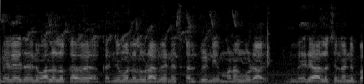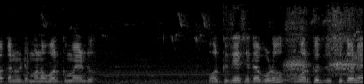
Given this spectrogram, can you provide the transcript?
మేలైతుందని వాళ్ళలో కన్జ్యూమర్లలో కూడా అవేర్నెస్ కలిపండి మనం కూడా వేరే ఆలోచనలన్నీ పక్కన పెట్టి మన వర్క్ మైండ్ వర్క్ చేసేటప్పుడు వర్క్ దృష్టితోనే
